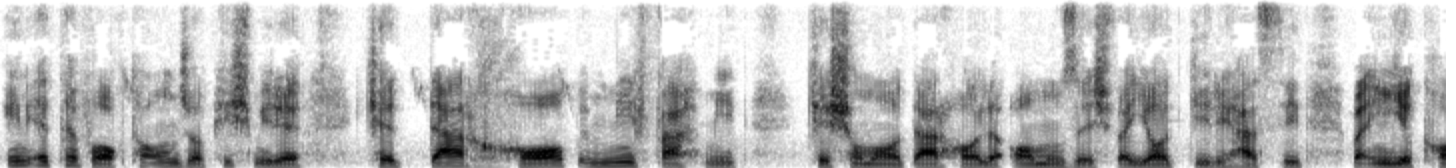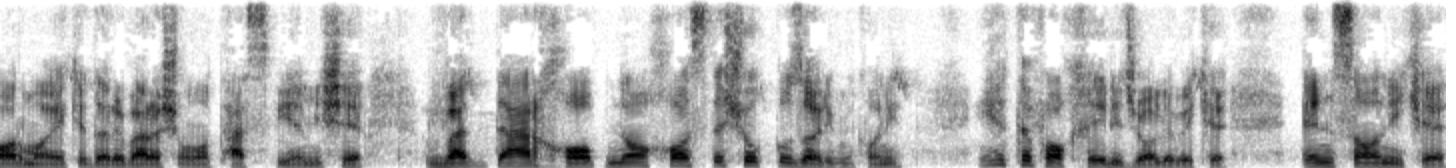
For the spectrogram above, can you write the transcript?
این اتفاق تا اونجا پیش میره که در خواب می‌فهمید که شما در حال آموزش و یادگیری هستید و این یک کارمایه که داره برای شما تصویه میشه و در خواب ناخواسته شک گذاری می‌کنید. این اتفاق خیلی جالبه که انسانی که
